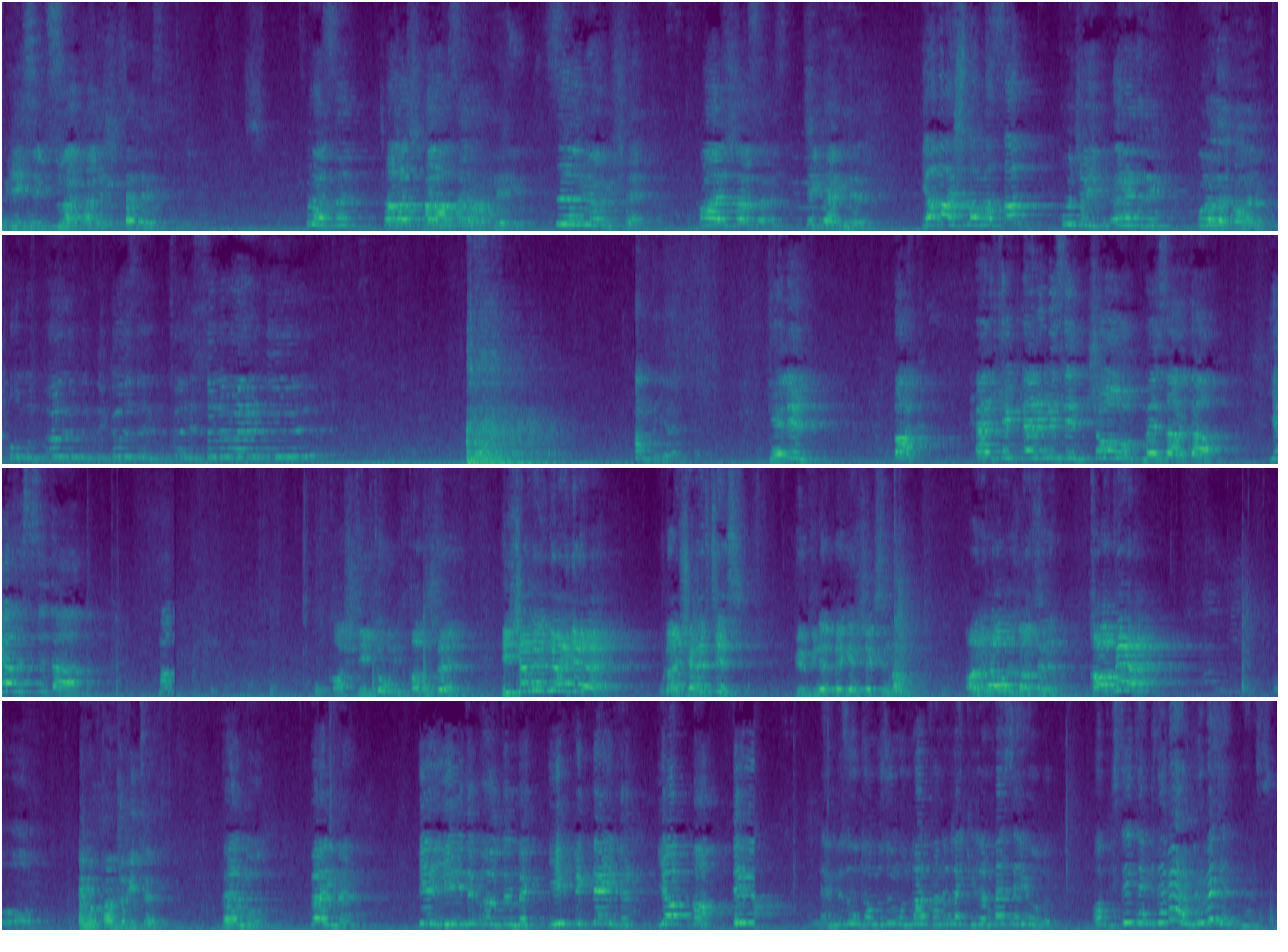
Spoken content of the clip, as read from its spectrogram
Öyleyse bir su ver kardeş. Neredeniz? Burası Dadaş Karahasan Hanım'leyim. Sığınıyorum işte. Bağışlarsanız çeker giderim. Ya başlamazsan Kocayıp öğrendik burada kalırım. onun önümünde gözlerim ferisini verdi. Anlıyor. Gelin. Bak erkeklerimizin çoğu mezarda. Yarısı da Kaçtı oğlu it kaçtı. Hiçe döndü ergele. Ulan şerefsiz. Bir gün elime geçeceksin lan. Anına alacağım senin. Kahpe! Oo, Hem o kancık iti. verme oğlum, verme. Bir yiğidi öldürmek yiğitlik değildir. Yapma. Diri- Evimiz otomuzun bunlar kanıyla kirlenmezse iyi olur. O pisliği temizlemeye ömrümüz yetmez.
